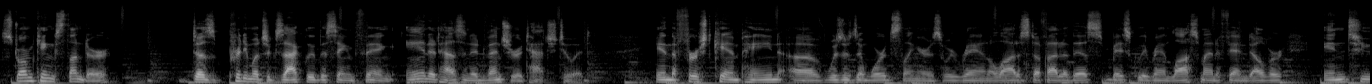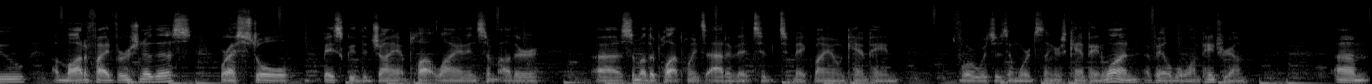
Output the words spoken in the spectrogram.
Storm King's Thunder does pretty much exactly the same thing, and it has an adventure attached to it. In the first campaign of Wizards and Wordslingers, we ran a lot of stuff out of this. Basically, ran Lost Mine of Phandelver into a modified version of this, where I stole basically the giant plot line and some other uh, some other plot points out of it to, to make my own campaign for Wizards and Wordslingers Campaign 1, available on Patreon. Um,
